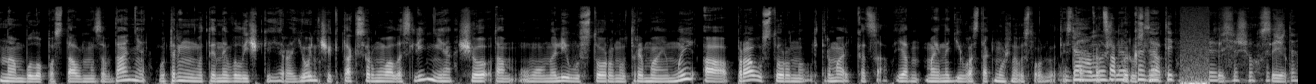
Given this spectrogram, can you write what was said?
Нам було поставлено завдання утримувати невеличкий райончик. Так сформувалась лінія, що там умовно ліву сторону тримаємо ми, а праву сторону тримають кацап. Я маю надію, вас так можна висловлюватися. Да, так, можна казати все, що хочете.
